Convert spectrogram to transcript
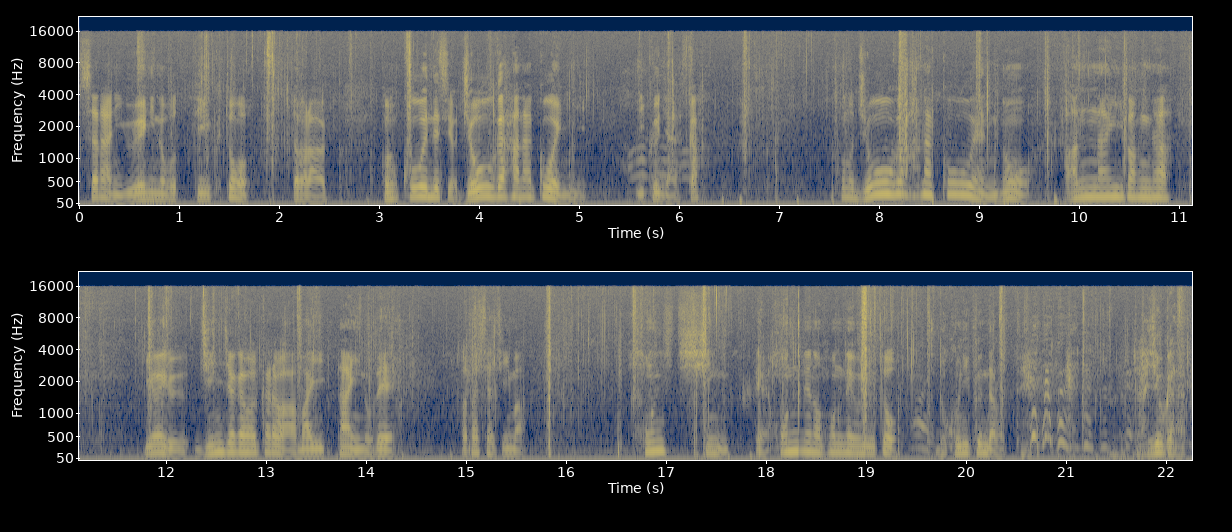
さらに上に登っていくとだからこの公園ですよ。城ヶ花公園に行くんじゃないですか。この城ヶ花公園の案内板がいわゆる神社側からはあまりないので私たち今本心で本音の本音を言うとどこに行くんだろうって 大丈夫かなって。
